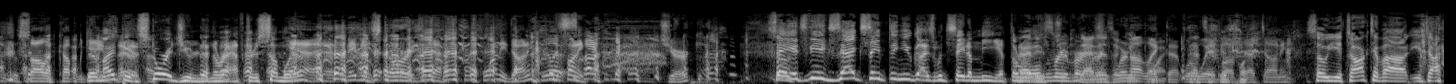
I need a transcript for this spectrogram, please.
it's a solid couple of there games. might be there. a storage unit in the rafters somewhere. Yeah, yeah, maybe storage. Yeah, funny, Donnie. Really funny. Jerk. Say it's the exact same thing you guys would say to me if the That roles were reversed. That is a We're good not like that. We're That's way above point. that, Donnie. So you talked about you talk,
